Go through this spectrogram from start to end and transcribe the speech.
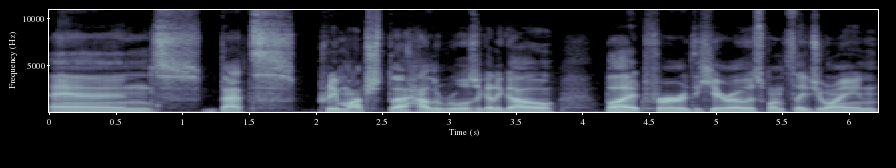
And that's pretty much the, how the rules are to go. But for the heroes, once they join,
